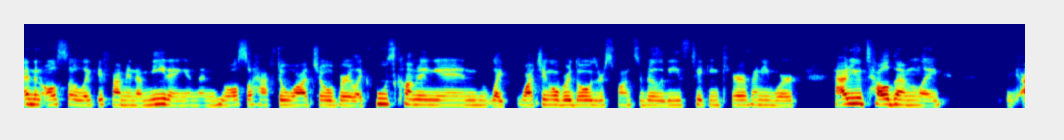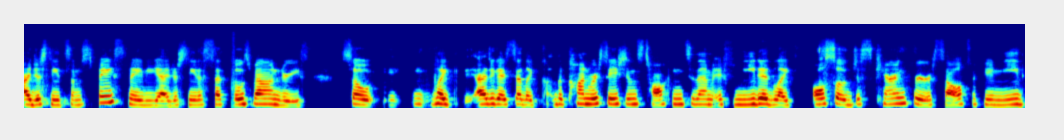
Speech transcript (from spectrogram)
and then also like if i'm in a meeting and then you also have to watch over like who's coming in like watching over those responsibilities taking care of any work how do you tell them like i just need some space maybe. I just need to set those boundaries. So like as you guys said like the conversations talking to them if needed like also just caring for yourself if you need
